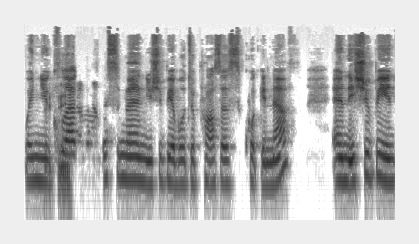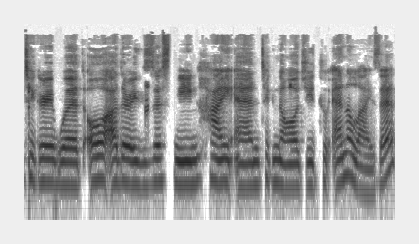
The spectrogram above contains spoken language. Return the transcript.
When you collect a specimen, you should be able to process quick enough and it should be integrated with all other existing high-end technology to analyze it.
